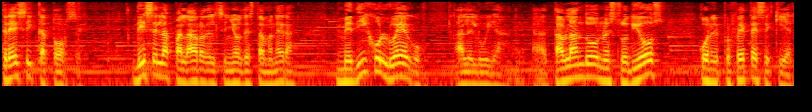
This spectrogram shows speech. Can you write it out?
13 y 14. Dice la palabra del Señor de esta manera. Me dijo luego, aleluya, está hablando nuestro Dios con el profeta Ezequiel.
